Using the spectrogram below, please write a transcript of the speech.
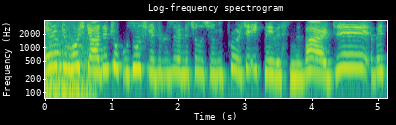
Evrimcim hoş geldin. Çok uzun süredir üzerinde çalışan bir proje ilk meyvesini verdi ve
